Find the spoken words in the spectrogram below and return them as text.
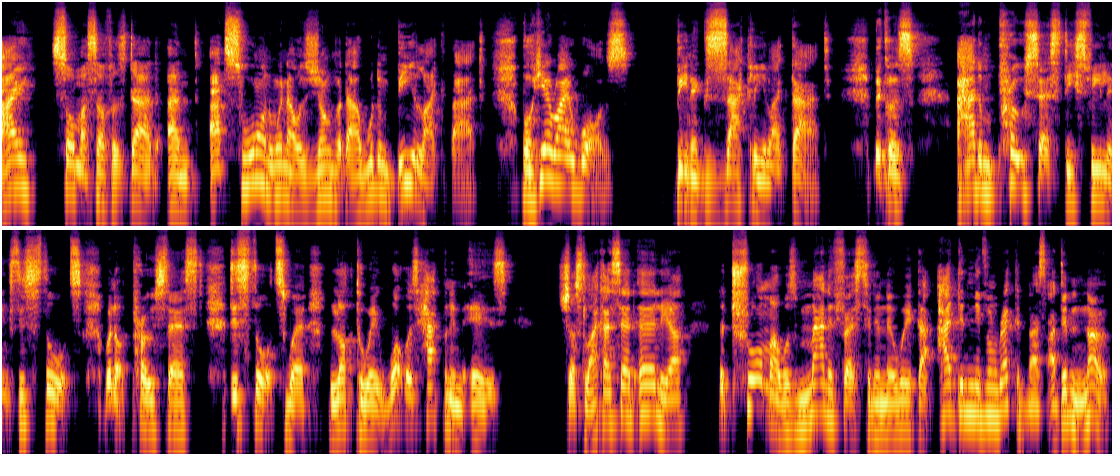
I saw myself as dad, and I'd sworn when I was younger that I wouldn't be like that. But here I was, being exactly like that, because I hadn't processed these feelings. These thoughts were not processed. These thoughts were locked away. What was happening is, just like I said earlier, the trauma was manifested in a way that I didn't even recognize. I didn't know.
